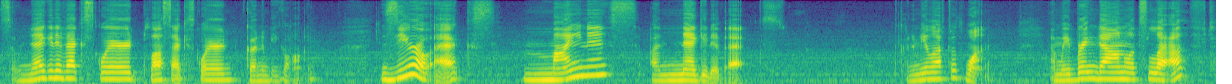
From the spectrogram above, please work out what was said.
So negative x squared plus x squared, going to be gone. 0x minus a negative x. Going to be left with 1. And we bring down what's left.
